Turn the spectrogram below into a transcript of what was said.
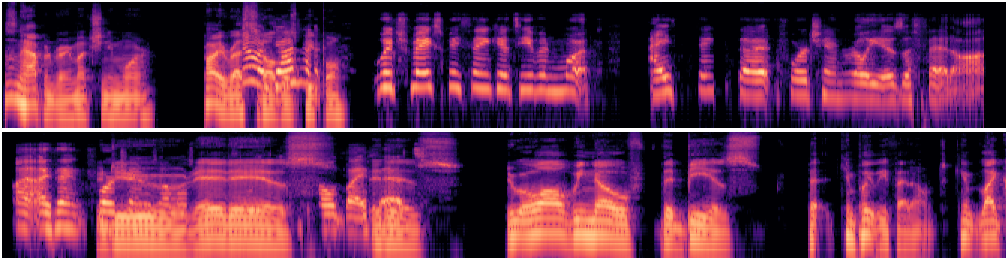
doesn't happen very much anymore. Probably arrested it all those people. Which makes me think it's even more. I think that 4chan really is a fed off. I, I think 4chan is almost Dude, it controlled by It feds. is. Dude, well, we know that B is completely Fed owned. Like,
